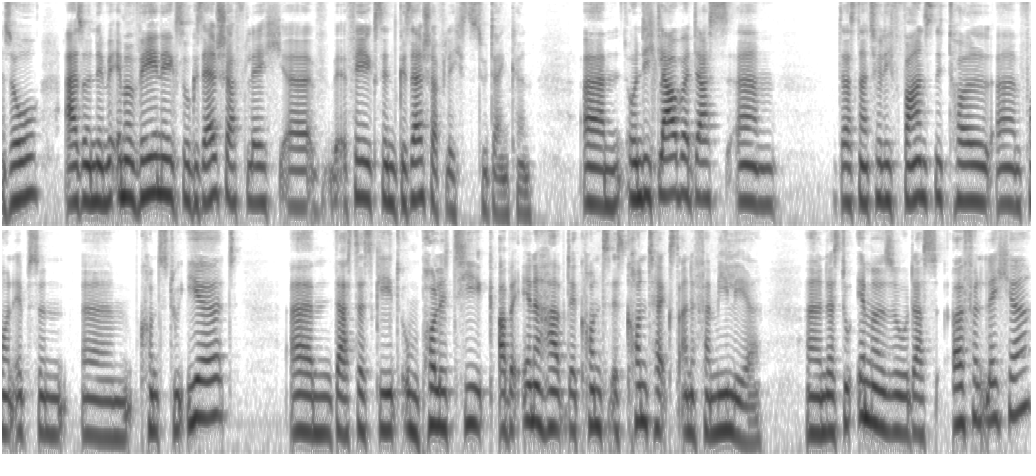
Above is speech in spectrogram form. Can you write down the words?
So, also indem wir immer wenig so gesellschaftlich äh, fähig sind, gesellschaftlich zu denken. Ähm, und ich glaube, dass ähm, das natürlich wahnsinnig toll ähm, von Ibsen ähm, konstruiert, dass das geht um Politik, aber innerhalb der Kon des Kontext einer Familie. Äh, dass du immer so das Öffentliche,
